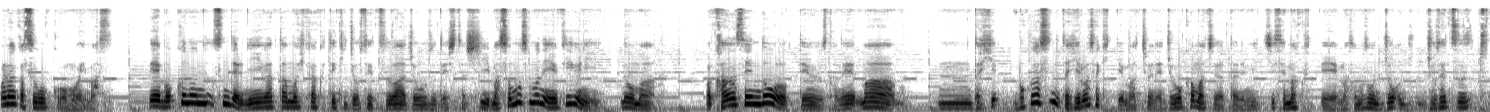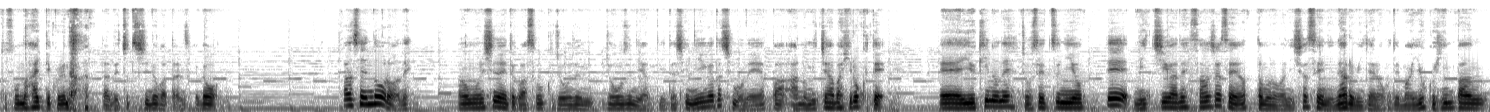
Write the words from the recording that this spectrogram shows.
これなんかすごく思います。で、僕の住んでる新潟も比較的除雪は上手でしたし、まあ、そもそもね、雪国の、まあ、まあ、幹線道路っていうんですかね、まあ、うん僕が住んでた弘前っていう町はね、城下町だったんで道狭くて、まあ、そもそも除除雪ちょっとそんな入ってくれなかったんで、ちょっとしんどかったんですけど、幹線道路はね、青森市内とかはすごく上手に上手にやっていたし、新潟市もね、やっぱあの道幅広くて、えー、雪のね、除雪によって道がね、3車線あったものが2車線になるみたいなことで、まあ、よく頻繁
